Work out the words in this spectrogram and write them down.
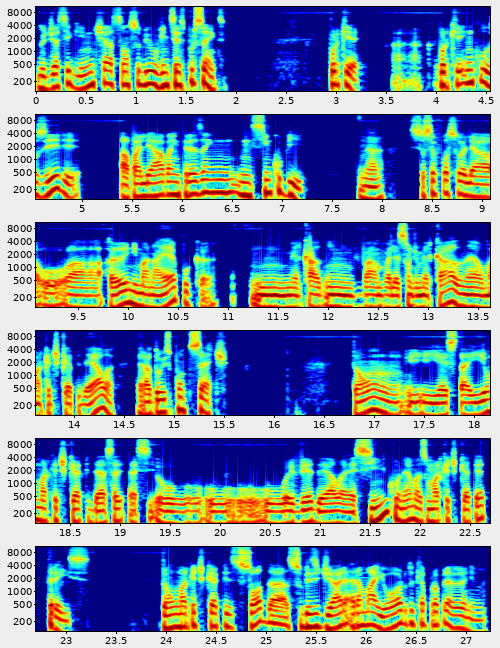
No dia seguinte, a ação subiu 26%. Por quê? Caraca. Porque, inclusive, avaliava a empresa em, em 5 bi. Né? Se você fosse olhar o, a, Anima na época, em, mercado, em avaliação de mercado, né, o market cap dela era 2,7. Então, e esse daí, o market cap dessa, é, o, o, o EV dela é 5, né, mas o market cap é 3. Então o market cap só da subsidiária era maior do que a própria Anima.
